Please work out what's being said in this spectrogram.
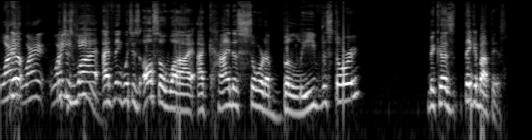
Why? Yeah, why? Why? which is you why? I think, which is also why I kind of sort of believe the story. Because think about this,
